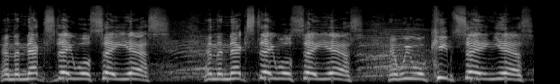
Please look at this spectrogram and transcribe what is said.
and the next day we'll say yes, and the next day we'll say yes, and we will keep saying yes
